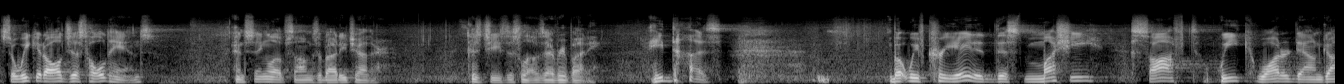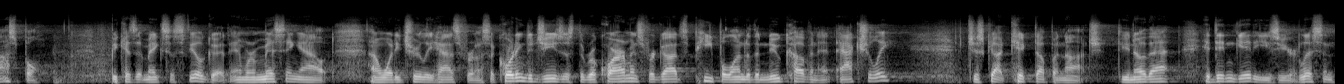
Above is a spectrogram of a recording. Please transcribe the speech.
so we could all just hold hands and sing love songs about each other because Jesus loves everybody. He does. But we've created this mushy, soft, weak, watered down gospel because it makes us feel good and we're missing out on what he truly has for us. According to Jesus, the requirements for God's people under the new covenant actually just got kicked up a notch. Do you know that? It didn't get easier. Listen,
